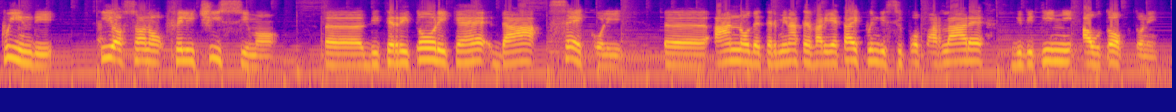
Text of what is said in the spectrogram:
Quindi io sono felicissimo eh, di territori che da secoli eh, hanno determinate varietà e quindi si può parlare di vitigni autoctoni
